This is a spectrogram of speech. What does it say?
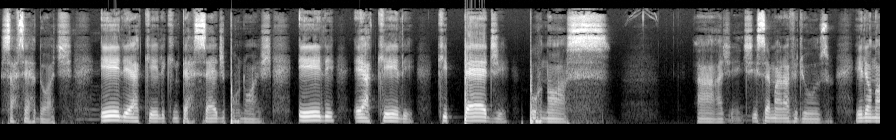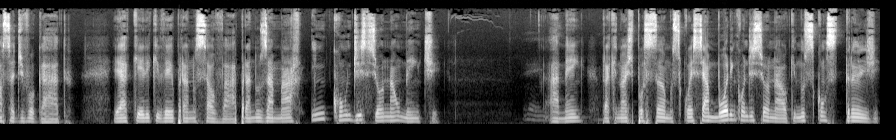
sacerdote. Ele é aquele que intercede por nós. Ele é aquele que pede por nós. Ah, gente, isso é maravilhoso. Ele é o nosso advogado. É aquele que veio para nos salvar, para nos amar incondicionalmente. Amém? Para que nós possamos, com esse amor incondicional que nos constrange,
